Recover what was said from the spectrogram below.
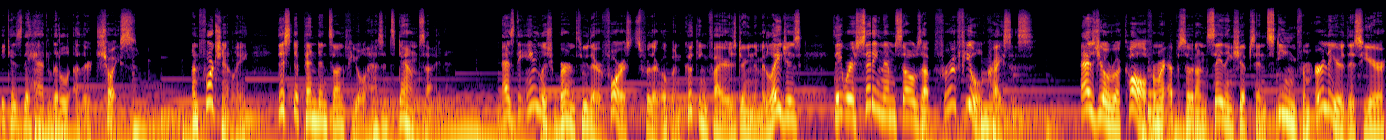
because they had little other choice. Unfortunately, this dependence on fuel has its downside. As the English burned through their forests for their open cooking fires during the Middle Ages, they were setting themselves up for a fuel crisis. As you'll recall from our episode on sailing ships and steam from earlier this year,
